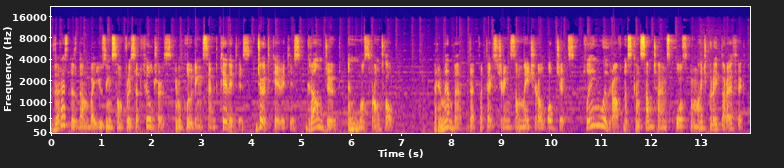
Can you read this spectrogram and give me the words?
The rest is done by using some preset filters, including sand cavities, dirt cavities, ground dirt and moss from top. Remember that for texturing some natural objects, playing with roughness can sometimes cause a much greater effect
